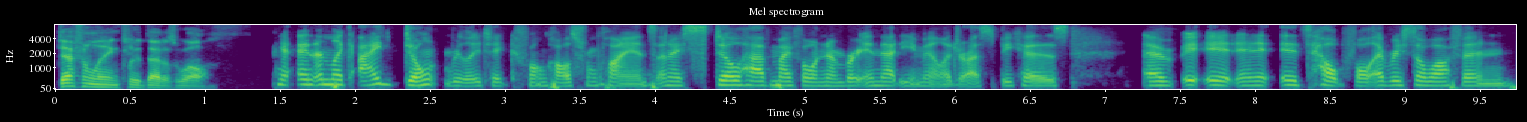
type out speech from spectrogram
definitely include that as well. And, and like I don't really take phone calls from clients, and I still have my phone number in that email address because it, it, it, it's helpful. Every so often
